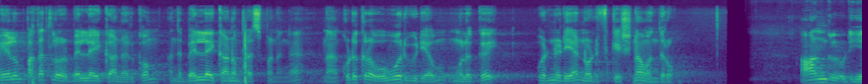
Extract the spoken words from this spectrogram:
மேலும் பக்கத்தில் ஒரு பெல் ஐக்கான் இருக்கும். அந்த பெல் ஐக்கானும் ப்ரெஸ் பண்ணுங்கள் நான் கொடுக்குற ஒவ்வொரு வீடியோவும் உங்களுக்கு உடனடியாக நோட்டிஃபிகேஷனாக வந்துடும் ஆண்களுடைய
